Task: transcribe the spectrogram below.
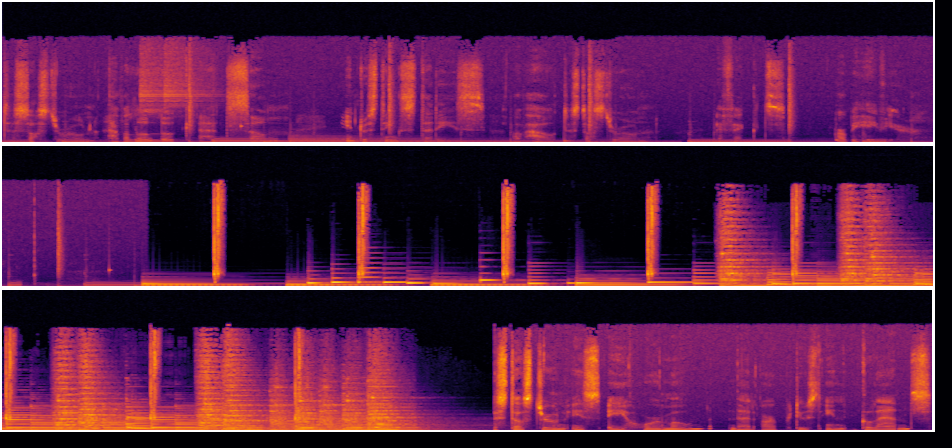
testosterone. Have a little look at some interesting studies of how testosterone affects our behavior. Testosterone is a hormone that are produced in glands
